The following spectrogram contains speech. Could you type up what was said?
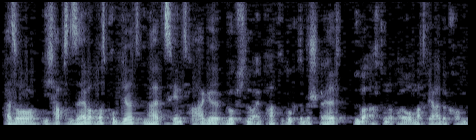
Also ich habe es selber ausprobiert, innerhalb zehn Tage wirklich nur ein paar Produkte bestellt, über 800 Euro Material bekommen.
